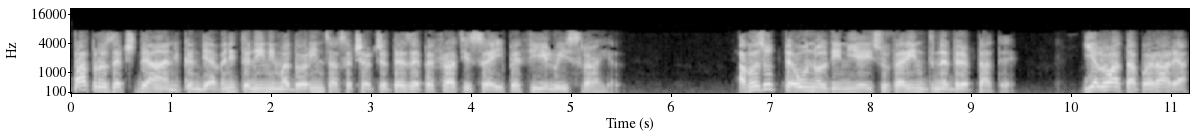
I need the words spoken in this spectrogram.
40 de ani când i-a venit în inimă dorința să cerceteze pe frații săi, pe fiii lui Israel. A văzut pe unul din ei suferind nedreptate. El luat apărarea,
